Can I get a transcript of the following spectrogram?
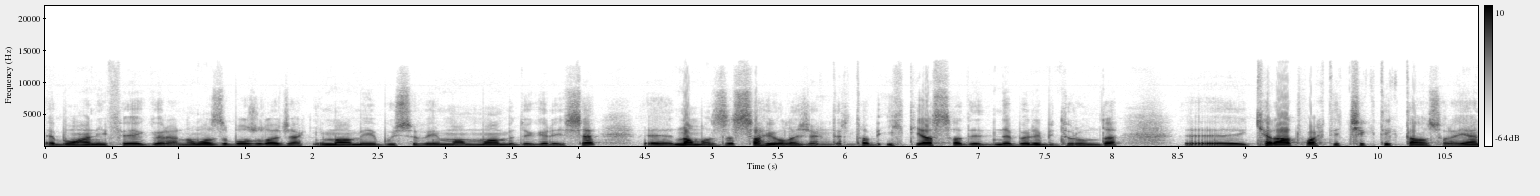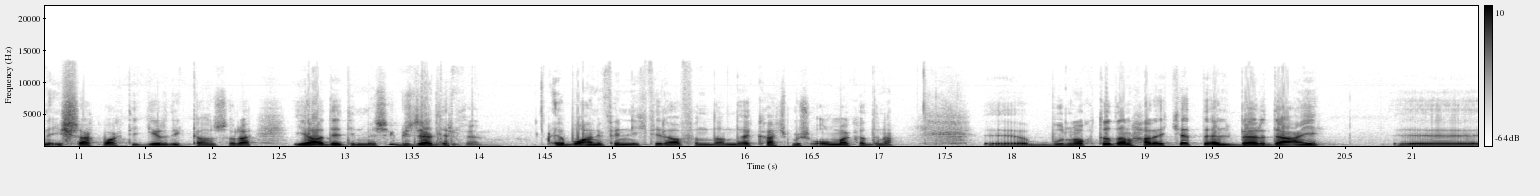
Ebu Hanife'ye göre namazı bozulacak. İmam Ebu Yusuf ve İmam Muhammed'e göre ise e, namazı sahih olacaktır. Tabi ihtiyaç sadedinde böyle bir durumda e, kerahat vakti çıktıktan sonra yani işrak vakti girdikten sonra iade edilmesi güzeldir. Güzel. Ebu Hanife'nin ihtilafından da kaçmış olmak adına. E, bu noktadan hareketle El-Berdai, e,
